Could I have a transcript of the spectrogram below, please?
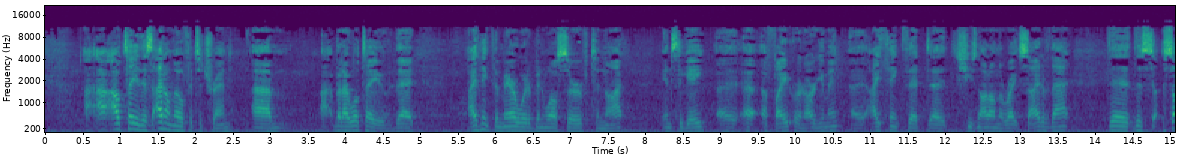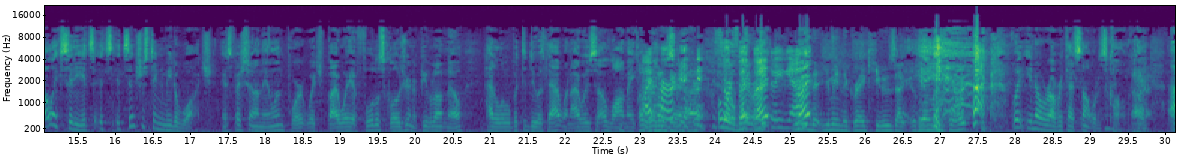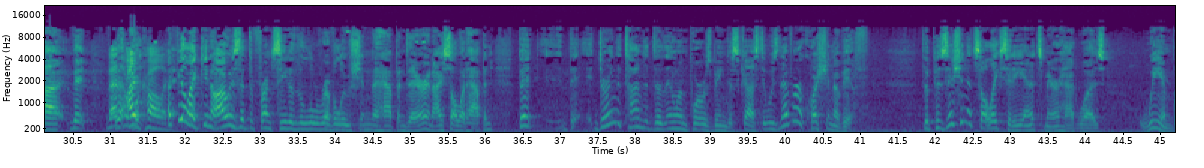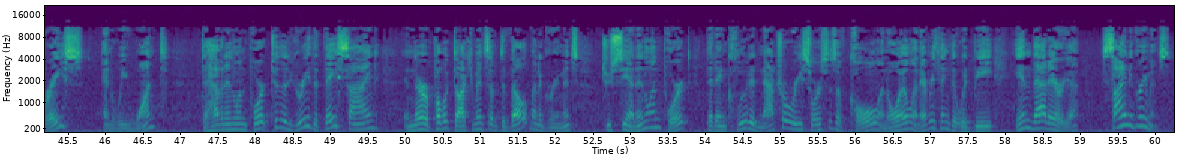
I, I'll tell you this: I don't know if it's a trend, um, but I will tell you that I think the mayor would have been well served to not instigate a, a, a fight or an argument. Uh, I think that uh, she's not on the right side of that. The, the Salt Lake City, it's, it's, it's interesting to me to watch, especially on the inland port, which, by way of full disclosure, and if people don't know, had a little bit to do with that when I was a lawmaker. I've heard. bit. A little bit, right? Yeah. You, mean the, you mean the Greg Hughes at Yeah, Inland Port? well, you know, Robert, that's not what it's called. Okay? right. Uh, but, That's what I, we're calling I feel like you know I was at the front seat of the little revolution that happened there, and I saw what happened. But th- during the time that the inland port was being discussed, it was never a question of if. The position that Salt Lake City and its mayor had was, we embrace and we want to have an inland port to the degree that they signed, there are public documents of development agreements to see an inland port that included natural resources of coal and oil and everything that would be in that area, signed agreements.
